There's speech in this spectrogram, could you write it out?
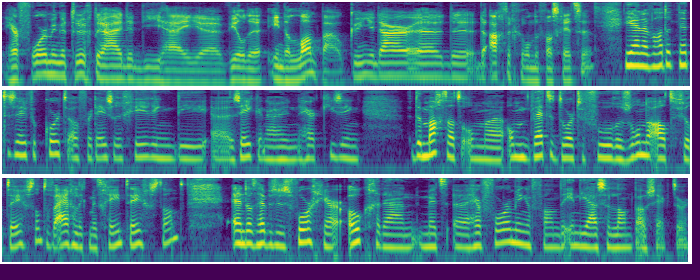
hervormingen terugdraaide die hij wilde in de landbouw. Kun je daar de, de achtergronden van schetsen? Ja, nou, we hadden het net eens even kort over deze regering... die zeker na hun herkiezing de macht had om, uh, om wetten door te voeren zonder al te veel tegenstand, of eigenlijk met geen tegenstand. En dat hebben ze dus vorig jaar ook gedaan met uh, hervormingen van de Indiase landbouwsector.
